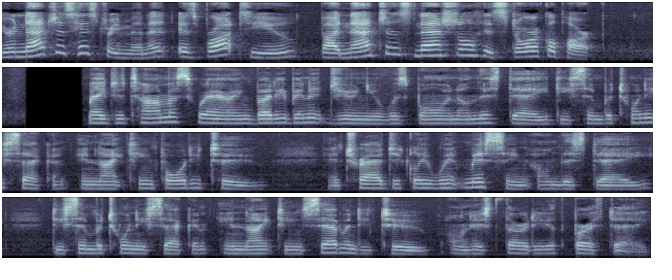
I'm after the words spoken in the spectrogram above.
Your Natchez History Minute is brought to you by Natchez National Historical Park. Major Thomas Waring Buddy Bennett Jr. was born on this day, December 22nd, in 1942, and tragically went missing on this day, December 22nd, in 1972, on his 30th birthday.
